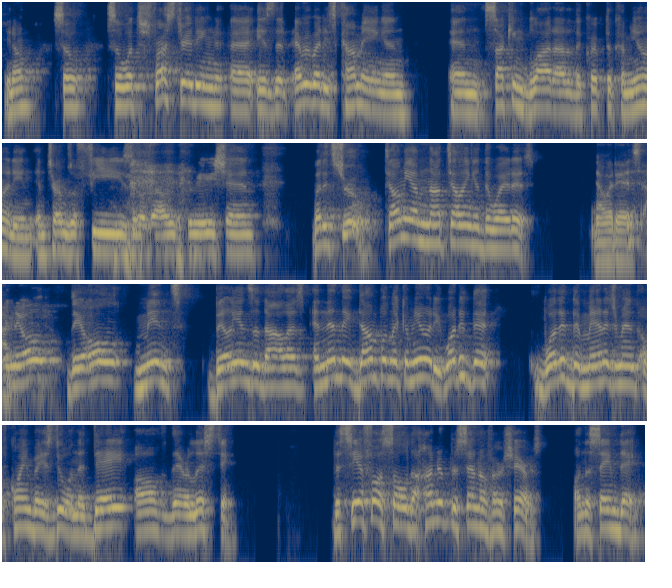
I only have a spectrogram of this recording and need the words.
you know so so what's frustrating uh, is that everybody's coming and and sucking blood out of the crypto community in, in terms of fees or value creation but it's true tell me i'm not telling it the way it is no it is and, and they all they all mint billions of dollars and then they dump on the community what did the what did the management of coinbase do on the day of their listing the cfo sold 100% of her shares on the same day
